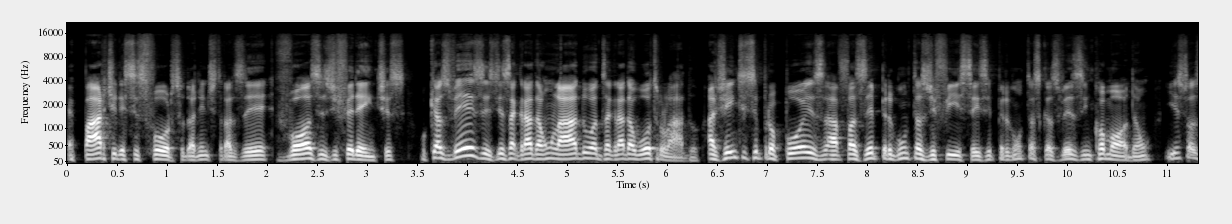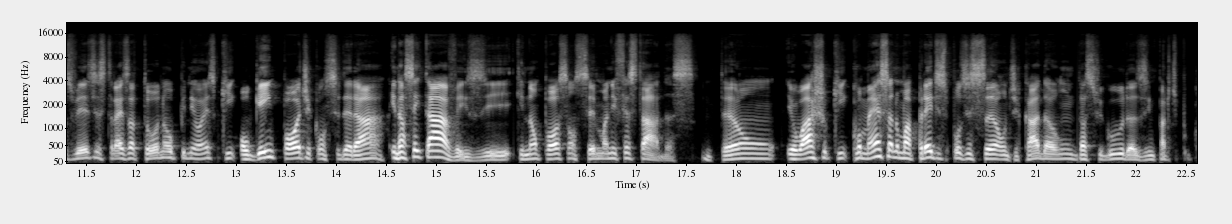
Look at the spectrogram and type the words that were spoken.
é parte desse esforço da gente trazer vozes diferentes, o que às vezes desagrada um lado ou desagrada ao outro lado. A gente se propôs a fazer perguntas difíceis e perguntas que às vezes incomodam, e isso às vezes traz à tona opiniões que alguém pode considerar inaceitáveis e que não possam ser manifestadas. Então, eu acho que começa numa predisposição de cada um das figuras, em particular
